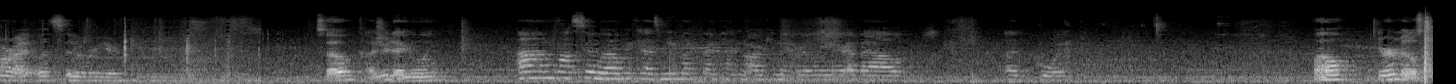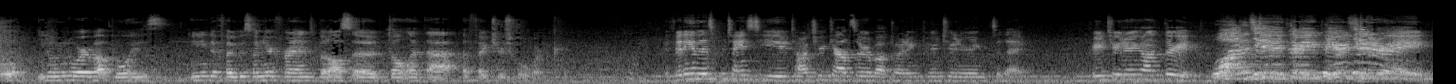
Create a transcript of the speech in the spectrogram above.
Alright, let's sit over here. So, how's your day going? Um, not so well because me and my friend had an argument earlier about a boy. Well, you're in middle school. You don't need to worry about boys. You need to focus on your friends, but also don't let that affect your schoolwork. If any of this pertains to you, talk to your counselor about joining peer tutoring today. Peer tutoring on three. One, two, three, peer tutoring!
